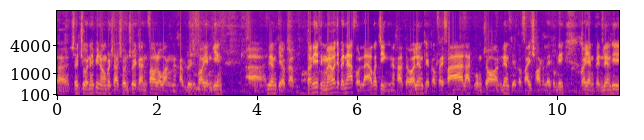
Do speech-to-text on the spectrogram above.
เอ่อเชิญชวนให้พี่น้องประชาชนช่วยกันเฝ้าระวังนะครับ โดยเฉพาะอย่างยิ่ง เรื่องเกี่ยวกับ ตอนนี้ถึงแม้ว่าจะเป็นหน้าฝนแล้วก็จริงนะครับ แต่ว่าเรื่องเกี่ยวกับไฟฟ้าลัดวงจร เรื่องเกี่ยวกับไฟช็อตอะไรพวกนี้ก็ยังเป็นเรื่องที่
